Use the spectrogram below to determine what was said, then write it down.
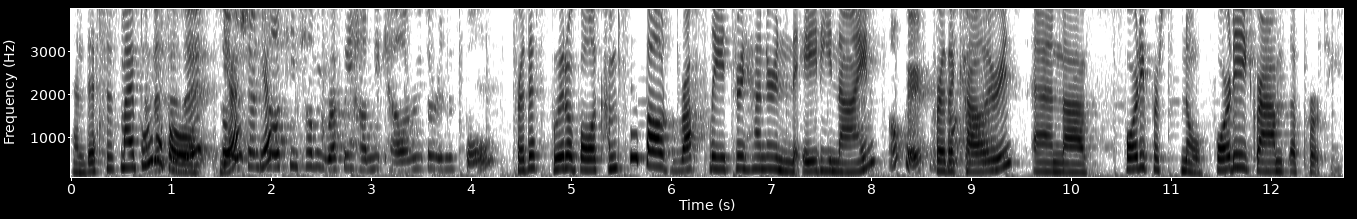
And this is my Buddha this bowl. This is it? So yes, Chantel, yep. can you tell me roughly how many calories are in this bowl? For this Buddha bowl, it comes to about roughly 389 okay, for the calories bad. and uh, 40 percent no 40 grams of protein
